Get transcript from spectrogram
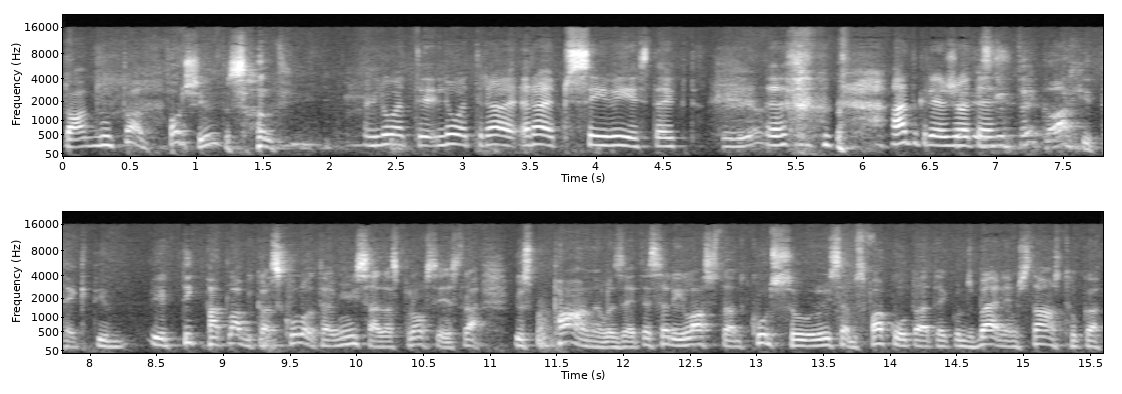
tā, nu, tāda forša interesanti. Ļoti, ļoti ra, raips CV, es teiktu. Atgriežoties. Es gribu teikt, ka arhitekti ir tikpat labi kā skolotāji visādās profesijās. Tā. Jūs pāanalizējat, es arī lasu tādu kursu visām fakultātē, kurus bērniem stāstu, ka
